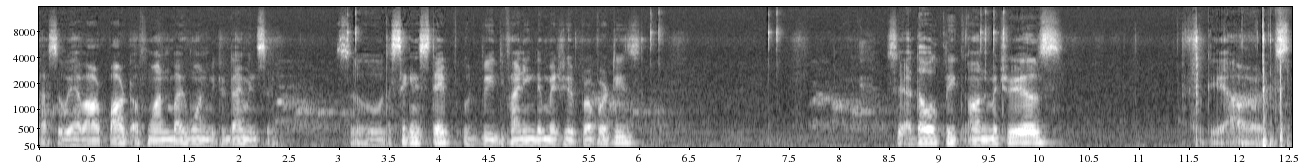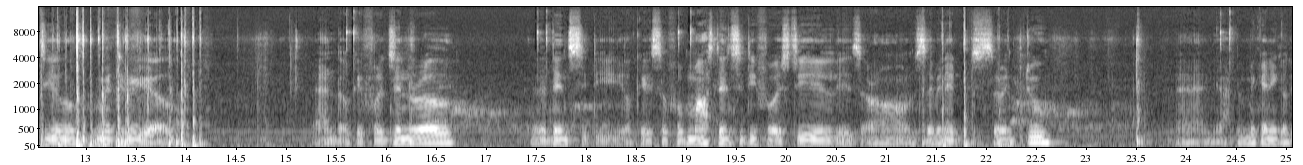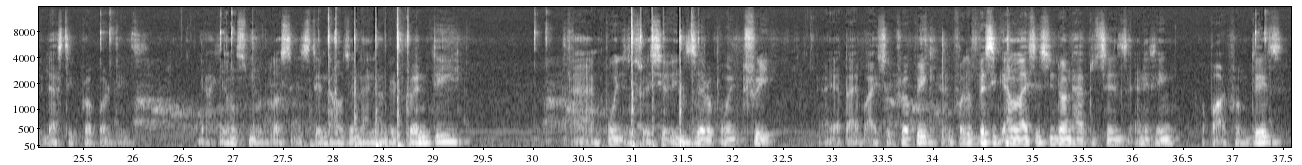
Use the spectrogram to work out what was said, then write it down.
yeah, so we have our part of 1 by 1 meter dimension. So the second step would be defining the material properties. So I double click on materials. Okay our steel material. And okay for general uh, density. Okay so for mass density for steel is around 7872 and yeah the mechanical elastic properties. Yeah Young's modulus is 10920 and Poisson's ratio is 0.3 yeah, type isotropic. And for the basic analysis you don't have to change anything apart from this.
